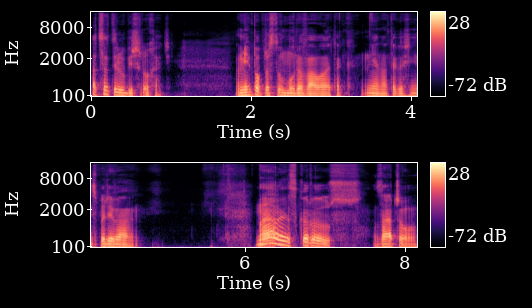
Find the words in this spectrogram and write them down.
a co ty lubisz ruchać? No mnie po prostu murowało, tak, nie no, tego się nie spodziewałem. No ale skoro już zaczął,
